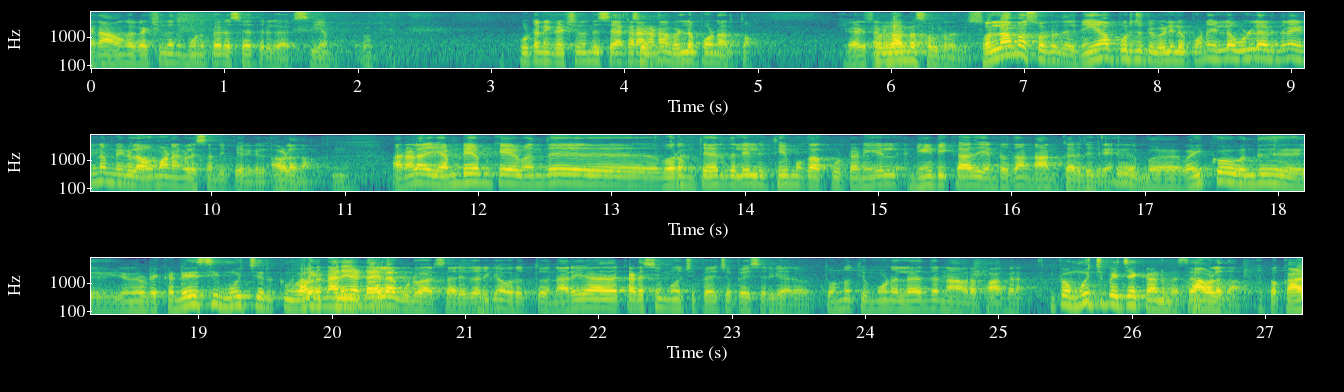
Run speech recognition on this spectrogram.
ஏன்னா அவங்க கட்சியிலேருந்து மூணு பேரை சேர்த்துருக்காரு சிஎம் கூட்டணி கட்சியிலேருந்து சேர்க்குறாங்கன்னா வெளில போன அர்த்தம். சொல்லாமல் சொல்கிறது சொல்லாமல் சொல்கிறது நீயா புரிஞ்சுட்டு வெளியில் போனால் இல்லை உள்ளே இருந்தீங்கன்னா இன்னும் நீங்கள் அவமானங்களை சந்திப்பீர்கள். அவ்வளவுதான். அதனால் எம்டிஎம்கே வந்து வரும் தேர்தலில் திமுக கூட்டணியில் நீடிக்காது என்று தான் நான் கருதுகிறேன். வைகோ வந்து என்னுடைய கடைசி மூச்சு இருக்கும் அவர் வரை நிறைய டைலாக் விடுவார் சார். இது வரைக்கும் அவர் நிறைய கடைசி மூச்சு பேச்சு பேசியிருக்காரு. அவர் தொண்ணூற்றி மூணுலேருந்து நான் அவரை பார்க்குறேன். இப்போ மூச்சு பேச்சே காணுமே சார்? அவ்வளோதான் இப்போ க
